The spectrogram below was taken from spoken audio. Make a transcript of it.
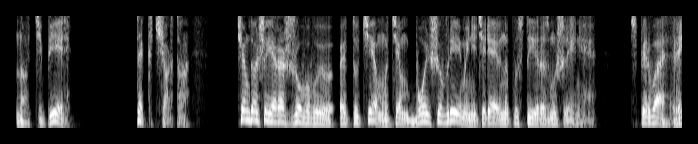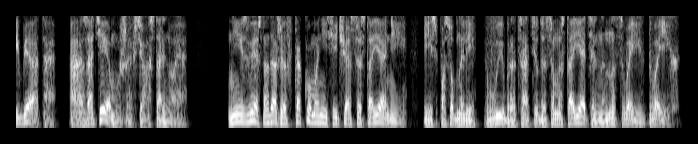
Но теперь... Так к черту. Чем дольше я разжевываю эту тему, тем больше времени теряю на пустые размышления. Сперва ребята, а затем уже все остальное. Неизвестно даже, в каком они сейчас состоянии и способны ли выбраться отсюда самостоятельно на своих двоих.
